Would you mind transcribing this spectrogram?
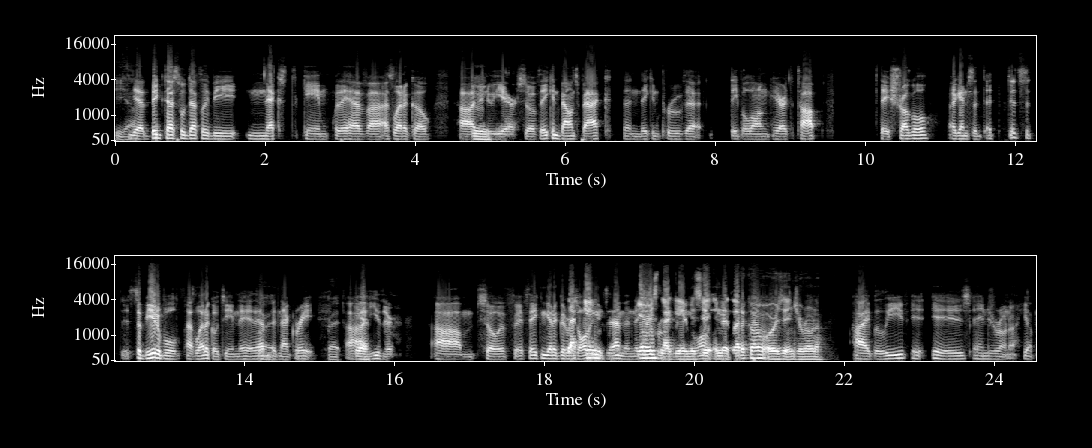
Yeah. Yeah, big test will definitely be next game where they have uh, Atletico uh, in the Mm. new year. So if they can bounce back, then they can prove that they belong here at the top. If they struggle against a, a it's a, it's a beatable Atletico team. They, they haven't been that great Right. uh, Yeah. either. Um, so if, if they can get a good That result game- against them, then they Where can is prove that game? Is it in Atletico or is it in Girona? I believe it is in Girona. Yep.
